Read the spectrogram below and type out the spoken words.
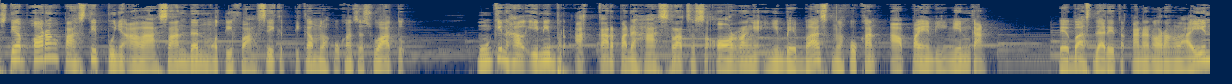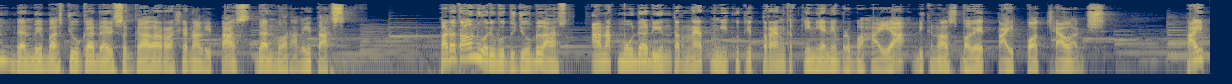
Setiap orang pasti punya alasan dan motivasi ketika melakukan sesuatu. Mungkin hal ini berakar pada hasrat seseorang yang ingin bebas melakukan apa yang diinginkan. Bebas dari tekanan orang lain dan bebas juga dari segala rasionalitas dan moralitas. Pada tahun 2017, anak muda di internet mengikuti tren kekinian yang berbahaya dikenal sebagai Tide Pod Challenge Tide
